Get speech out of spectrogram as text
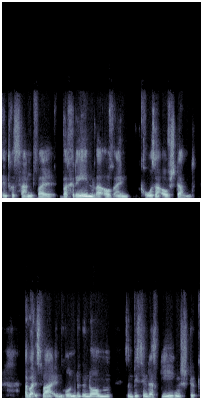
interessant, weil Bahrain war auch ein großer Aufstand, aber es war im Grunde genommen so ein bisschen das Gegenstück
